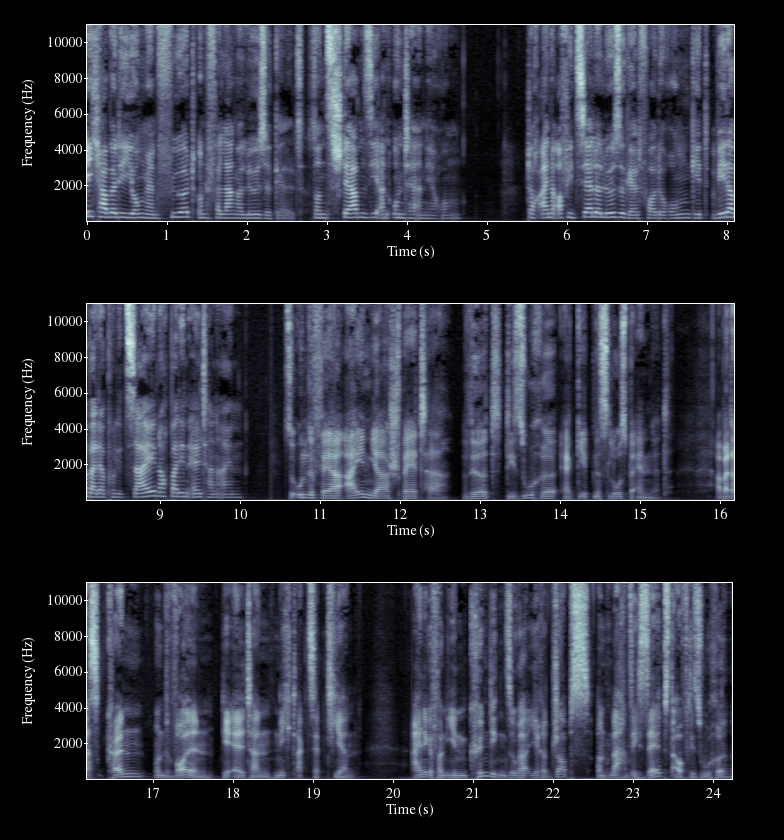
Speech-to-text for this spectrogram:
ich habe die Jungen entführt und verlange Lösegeld, sonst sterben sie an Unterernährung. Doch eine offizielle Lösegeldforderung geht weder bei der Polizei noch bei den Eltern ein. So ungefähr ein Jahr später wird die Suche ergebnislos beendet. Aber das können und wollen die Eltern nicht akzeptieren. Einige von ihnen kündigen sogar ihre Jobs und machen sich selbst auf die Suche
